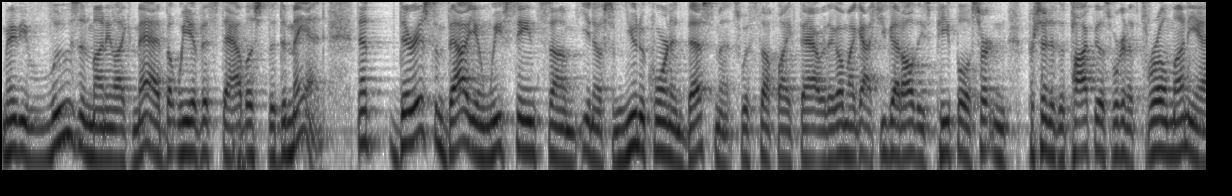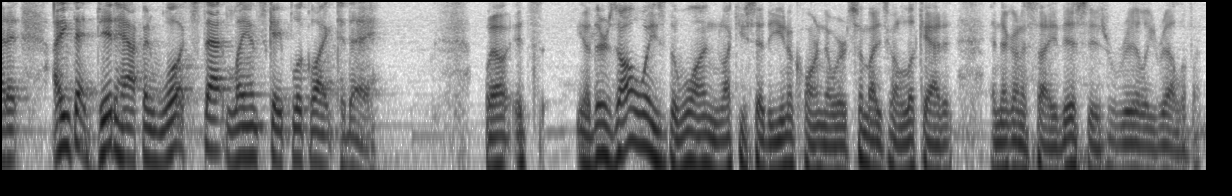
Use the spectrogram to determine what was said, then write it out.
maybe losing money like mad, but we have established the demand. Now there is some value, and we've seen some, you know, some unicorn investments with stuff like that, where they go, "Oh my gosh, you got all these people, a certain percent of the populace, we're going to throw money at it." I think that did happen. What's that landscape look like today? Well, it's you know, there's always the one, like you said, the unicorn, where somebody's going to look at it and they're going to say, "This is really relevant."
